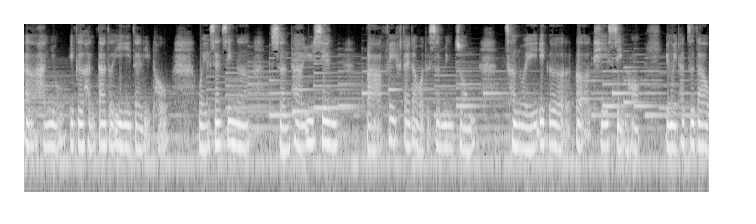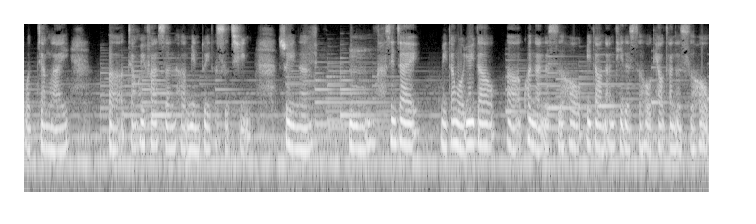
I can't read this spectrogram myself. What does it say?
呃，含有一个很大的意义在里头。我也相信呢，神他预先把 Faith 带到我的生命中，成为一个呃提醒哈，因为他知道我将来，呃，将会发生和面对的事情。所以呢，嗯，现在每当我遇到，呃，困难的时候，遇到难题的时候，挑战的时候，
